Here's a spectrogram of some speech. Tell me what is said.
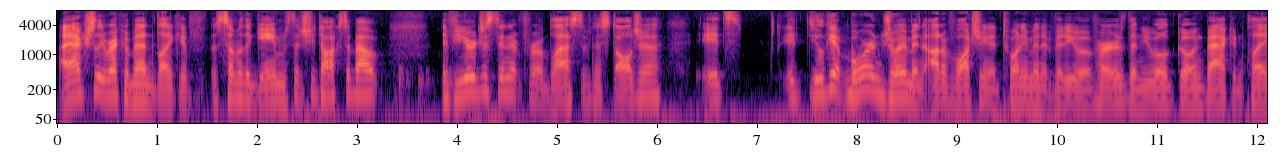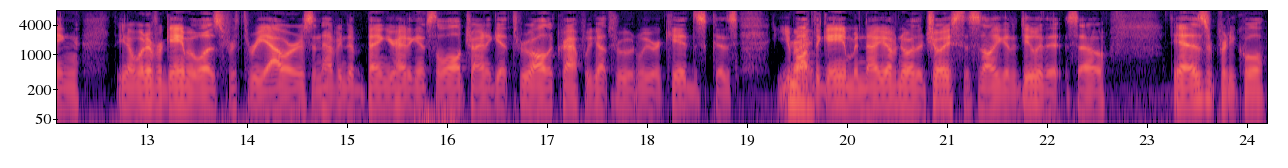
I actually recommend. Like, if some of the games that she talks about, if you're just in it for a blast of nostalgia, it's it you'll get more enjoyment out of watching a 20 minute video of hers than you will going back and playing, you know, whatever game it was for three hours and having to bang your head against the wall trying to get through all the crap we got through when we were kids because you bought the game and now you have no other choice. This is all you got to do with it. So. Yeah, those are pretty cool.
